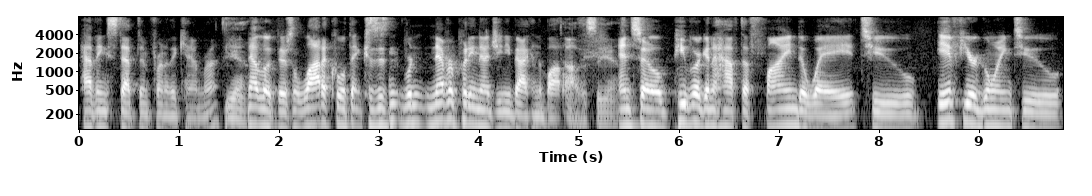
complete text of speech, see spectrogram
having stepped in front of the camera. Yeah. Now, look, there's a lot of cool things because we're never putting that genie back in the bottle. Obviously, yeah. And so people are going to have to find a way to, if you're going to,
